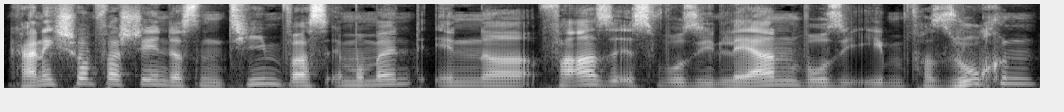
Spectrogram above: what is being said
kann ich schon verstehen, dass ein Team, was im Moment in einer Phase ist, wo sie lernen, wo sie eben versuchen,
